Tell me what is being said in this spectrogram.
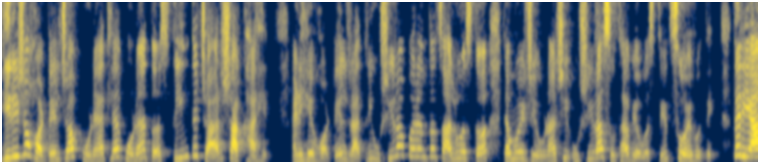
गिरीजा हॉटेलच्या पुण्यातल्या पुण्यातच तीन ते चार शाखा आहेत. आणि हे हॉटेल रात्री उशिरापर्यंत चालू असतं त्यामुळे जेवणाची उशिरा सुद्धा व्यवस्थित सोय होते. तर या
